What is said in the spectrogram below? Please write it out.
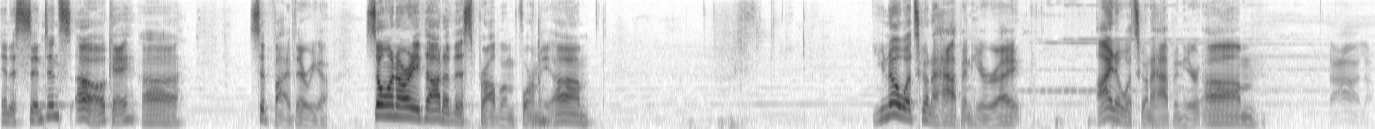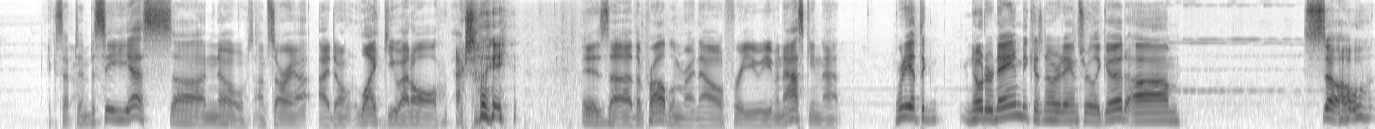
In a sentence? Oh, okay. Civ five. There we go. Someone already thought of this problem for me. Um, you know what's going to happen here, right? I know what's going to happen here. Um, accept embassy. Yes. Uh, no. I'm sorry. I, I don't like you at all. Actually, is uh, the problem right now for you even asking that. We're gonna get the Notre Dame because Notre Dame's really good. Um, so,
